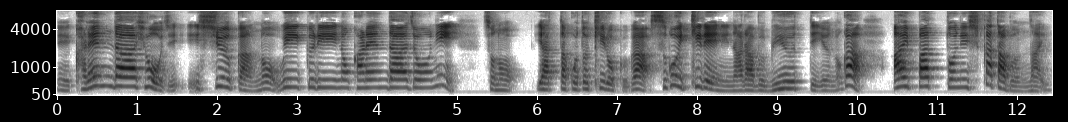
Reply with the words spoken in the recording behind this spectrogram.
えーカレンダー表示、1週間のウィークリーのカレンダー上に、そのやったこと記録がすごい綺麗に並ぶビューっていうのが iPad にしか多分ない。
